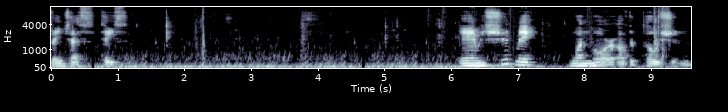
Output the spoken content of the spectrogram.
Strange taste. And we should make one more of the potion.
